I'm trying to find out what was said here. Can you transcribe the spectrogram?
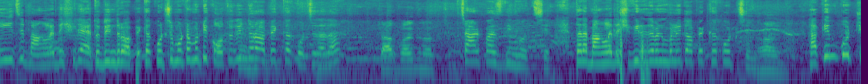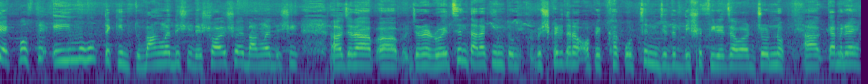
এই যে বাংলাদেশিরা এতদিন ধরে অপেক্ষা করছে মোটামুটি কতদিন ধরে অপেক্ষা করছে দাদা? চার পাঁচ দিন হচ্ছে। চার পাঁচ দিন হচ্ছে। তারা বাংলাদেশে ফিরে যাবেন বলেই তো অপেক্ষা করছেন। হ্যাঁ। হাকিমপুর চেকপোস্টে এই মুহূর্তে কিন্তু বাংলাদেশিদের শয়ে শয়ে বাংলাদেশি যারা যারা রয়েছেন তারা কিন্তু তারা অপেক্ষা করছেন নিজেদের দেশে ফিরে যাওয়ার জন্য। ক্যামেরায়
